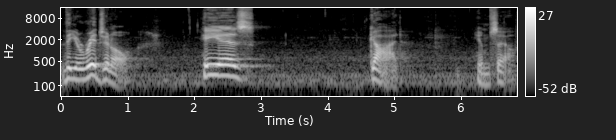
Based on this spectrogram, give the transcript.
the original. He is God Himself.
